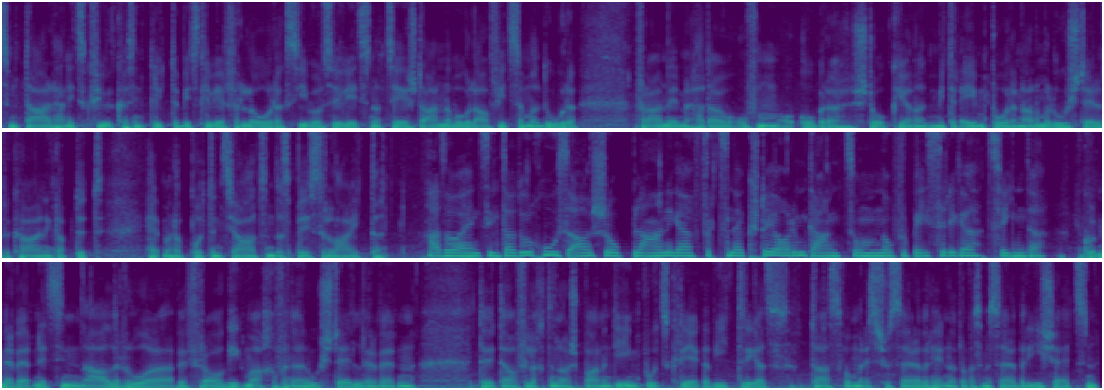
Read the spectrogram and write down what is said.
Zum Teil habe ich das Gefühl, sind die Leute ein bisschen wie verloren gewesen. Wo soll ich jetzt noch zuerst an? Wo laufe ich jetzt einmal durch? Vor allem, weil wir halt auch auf dem oberen Stock ja mit der Empore noch einmal Aussteller hatten. Ich glaube, dort hat man noch Potenzial, um das besser zu leiten. Also sind da durchaus auch schon Planungen für das nächste Jahr im Gang, um noch Verbesserungen zu finden? Gut, wir werden jetzt in aller Ruhe eine Befragung machen von den Ausstellern. Wir werden dort auch vielleicht noch spannende Inputs kriegen, weitere, als das, was wir jetzt schon selber haben oder was wir selber einschätzen.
